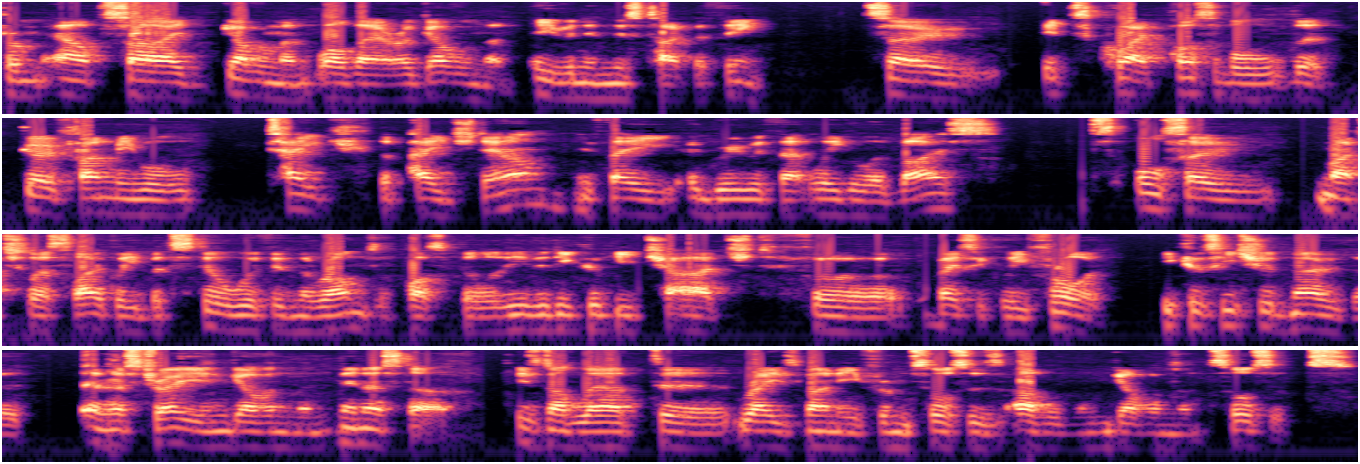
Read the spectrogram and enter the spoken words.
from outside government while they are a government, even in this type of thing. So it's quite possible that GoFundMe will take the page down if they agree with that legal advice. It's also much less likely, but still within the realms of possibility, that he could be charged for basically fraud because he should know that an Australian government minister is not allowed to raise money from sources other than government sources.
